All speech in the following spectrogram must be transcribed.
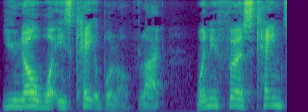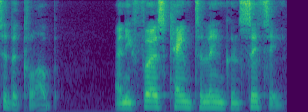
you know what he's capable of. Like when he first came to the club, and he first came to Lincoln City.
